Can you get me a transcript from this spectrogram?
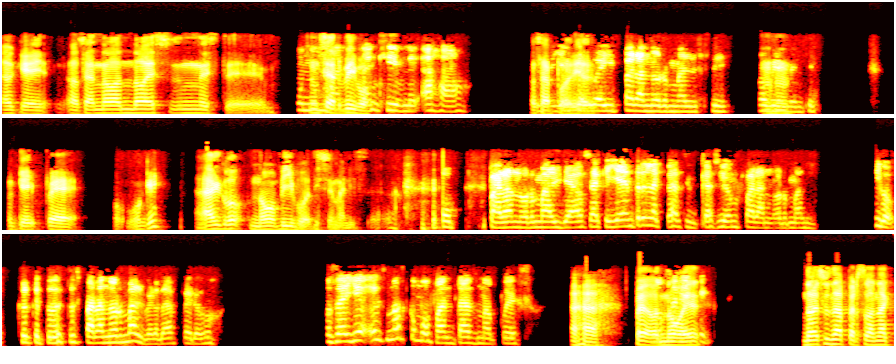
Ok, o sea, no, no es un, este, Un, Un ser vivo. tangible, ajá. o sea, podría, algo ahí paranormal, sí, obviamente. ok, pero, ok, algo no vivo, dice Marisa. Paranormal ya, o sea, que ya entra en la clasificación paranormal. Digo, creo que todo esto es paranormal, ¿verdad? Pero, o sea, ya es más como fantasma, pues. Ajá, pero no es, que- no es una persona,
